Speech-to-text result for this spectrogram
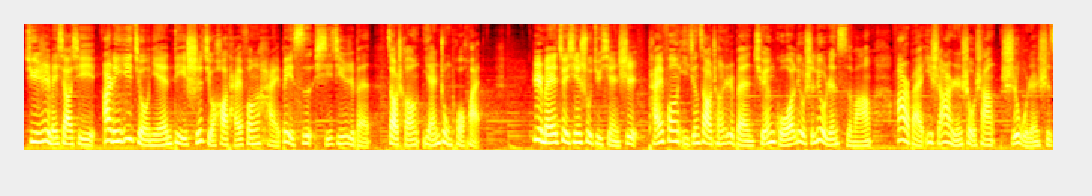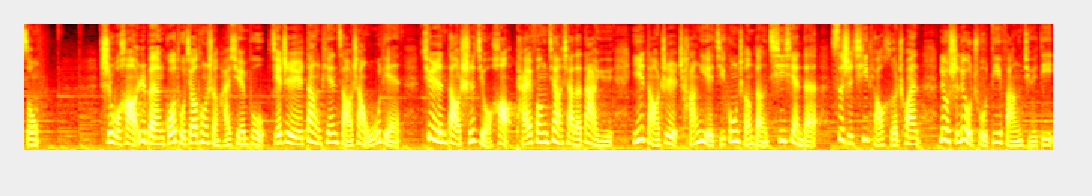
据日媒消息，二零一九年第十九号台风海贝斯袭击日本，造成严重破坏。日媒最新数据显示，台风已经造成日本全国六十六人死亡，二百一十二人受伤，十五人失踪。十五号，日本国土交通省还宣布，截至当天早上五点，确认到十九号台风降下的大雨已导致长野及宫城等七县的四十七条河川、六十六处堤防决堤。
